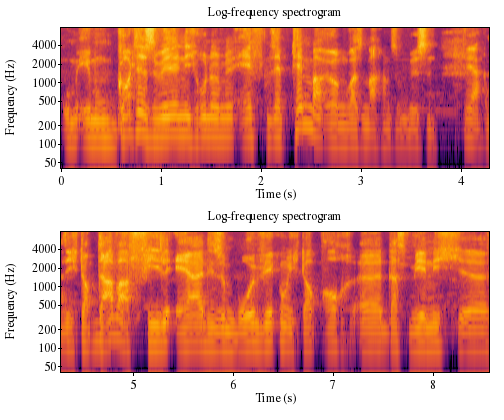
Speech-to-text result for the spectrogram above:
um eben um Gottes Willen nicht rund um den 11. September irgendwas machen zu müssen. Ja. Also ich glaube, da war viel eher die Symbolwirkung. Ich glaube auch, äh, dass wir nicht äh,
